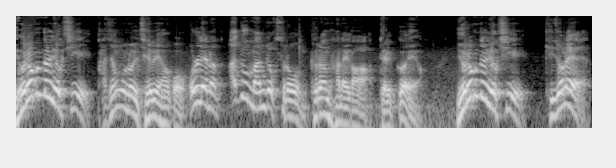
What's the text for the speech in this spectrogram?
여러분들 역시 가정운을 제외하고 올해는 아주 만족스러운 그런 한 해가 될 거예요. 여러분들 역시 기존에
